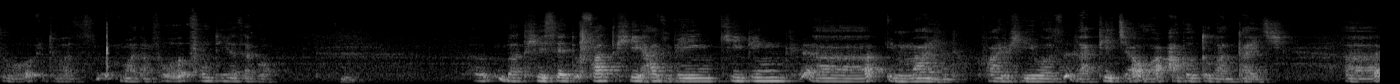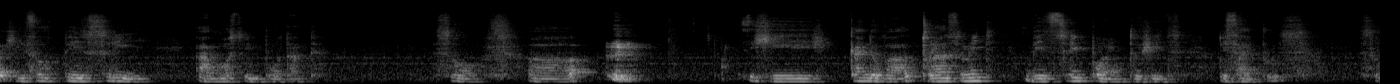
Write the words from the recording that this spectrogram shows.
So it was more than four, 40 years ago. Uh, but he said what he has been keeping uh, in mind while he was the teacher or abbot of Antaiji, uh, he thought these three are most important. So uh, he kind of uh, transmit these three points to his disciples. So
